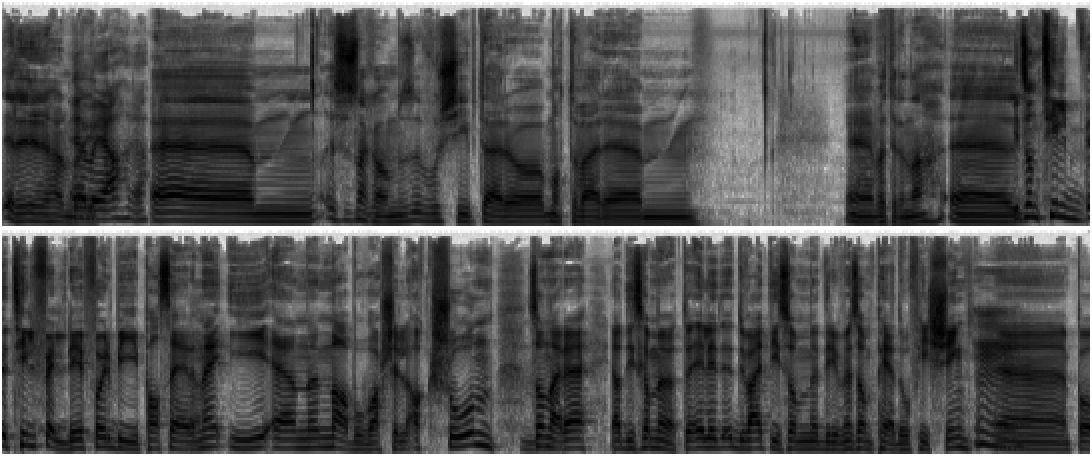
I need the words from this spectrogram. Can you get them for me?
Eller her om dagen. Ja, ja. Eh, så snakka vi om hvor kjipt det er å måtte være mm, eh, den. Eh, Litt sånn til, tilfeldig forbipasserende i en nabovarselaksjon. Sånn derre, ja, de skal møte Eller du veit de som driver med sånn pedofishing eh, på,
